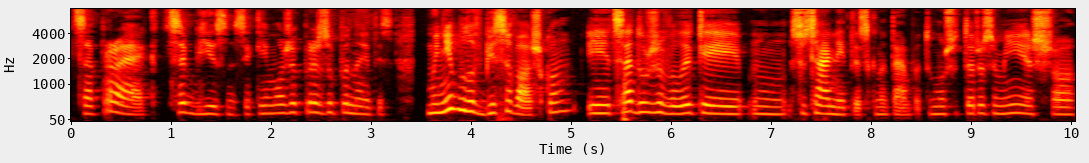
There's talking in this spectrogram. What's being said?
це проект, це бізнес, який може призупинитись. Мені було в біса важко, і це дуже великий м, соціальний тиск на тебе, тому що ти розумієш, що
